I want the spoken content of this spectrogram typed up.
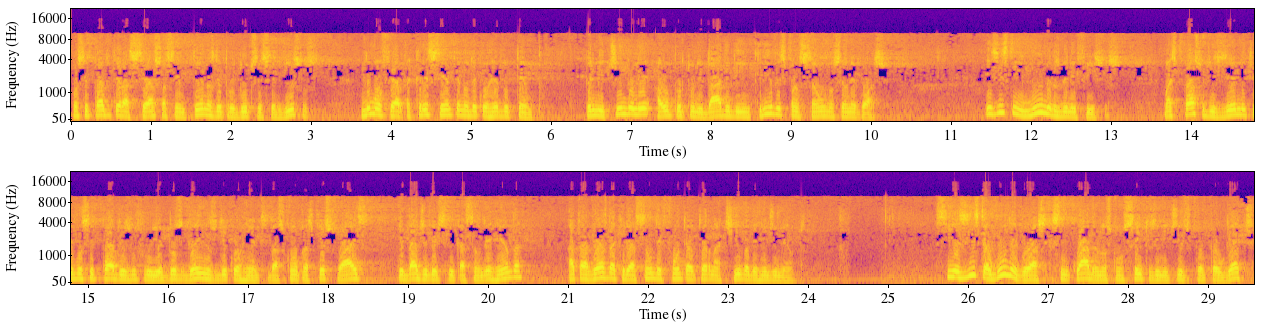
você pode ter acesso a centenas de produtos e serviços numa oferta crescente no decorrer do tempo, permitindo-lhe a oportunidade de incrível expansão no seu negócio. Existem inúmeros benefícios, mas posso dizer-lhe que você pode usufruir dos ganhos decorrentes das compras pessoais e da diversificação de renda através da criação de fonte alternativa de rendimento. Se existe algum negócio que se enquadra nos conceitos emitidos por Paul Getty,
